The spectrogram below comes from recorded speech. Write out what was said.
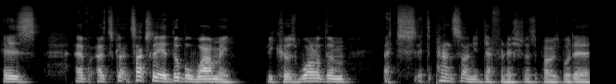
is it's, got, it's actually a double whammy because one of them it's, it depends on your definition, I suppose. But uh,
